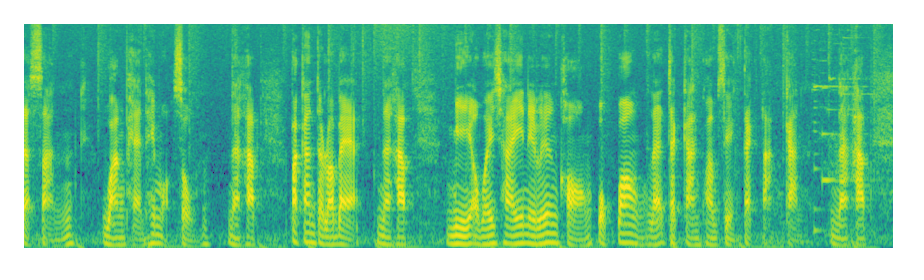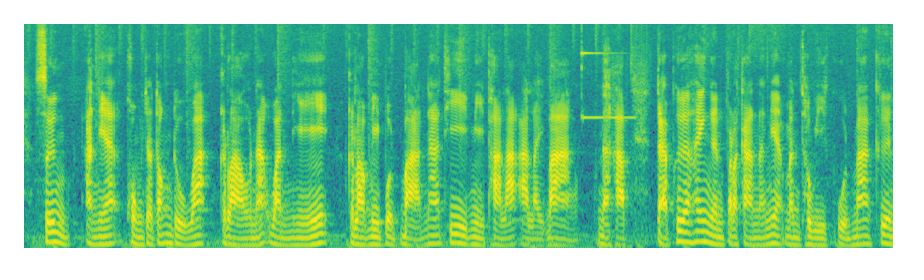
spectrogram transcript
จัดสรรวางแผนให้เหมาะสมนะครับประกันแต่ละแบบนะครับมีเอาไว้ใช้ในเรื่องของปกป้อง และจัดการความเสี่ยงแตกต่างกันนะครับ ซึ่งอันเนี้ยคงจะต้องดูว่าเราณวันนี้เรามีบทบาทหน้าที่มีภาระอะไรบ้างนะครับแต่เพื่อให้เงินประกันนั้นเนี่ยมันทวีคูณมากขึ้น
